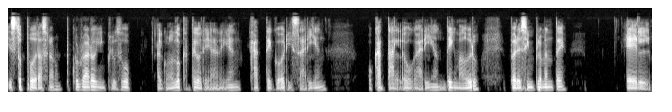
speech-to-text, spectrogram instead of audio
Y esto podrá sonar un poco raro, e incluso algunos lo categorizarían, categorizarían o catalogarían de inmaduro, pero es simplemente el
